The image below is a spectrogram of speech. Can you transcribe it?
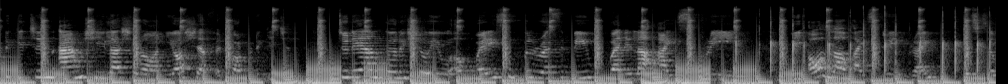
Corporate Kitchen. I'm Sheila Sharon, your chef at Corporate Kitchen. Today I'm going to show you a very simple recipe, vanilla ice cream. We all love ice cream, right? This is a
